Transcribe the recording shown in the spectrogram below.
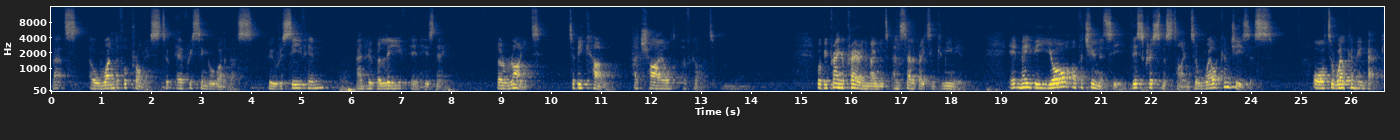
That's a wonderful promise to every single one of us who receive him and who believe in his name. The right to become a child of God. We'll be praying a prayer in a moment and celebrating communion. It may be your opportunity this Christmas time to welcome Jesus or to welcome him back.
